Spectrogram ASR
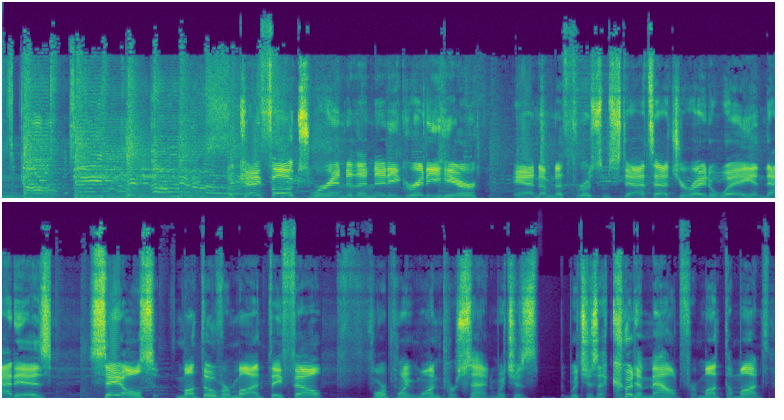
It's gonna take you on new Okay, folks, we're into the nitty gritty here, and I'm going to throw some stats at you right away, and that is sales month over month. They fell 4.1%, which is which is a good amount for month to month,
